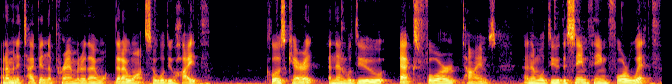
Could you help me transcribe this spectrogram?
and I'm going to type in the parameter that I, wa- that I want. So we'll do height, close caret, and then we'll do x for times, and then we'll do the same thing for width.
